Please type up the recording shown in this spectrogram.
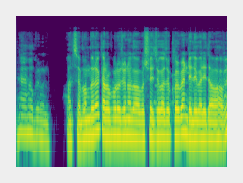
হ্যাঁ হবে। আচ্ছা বন্ধুরা কারও প্রয়োজন হলে অবশ্যই যোগাযোগ করবেন ডেলিভারি দেওয়া হবে।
